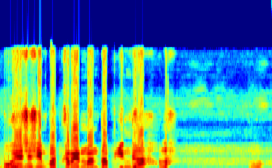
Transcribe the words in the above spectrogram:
Pokoknya sesimpat, keren, mantap, indah lah. Tuh.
